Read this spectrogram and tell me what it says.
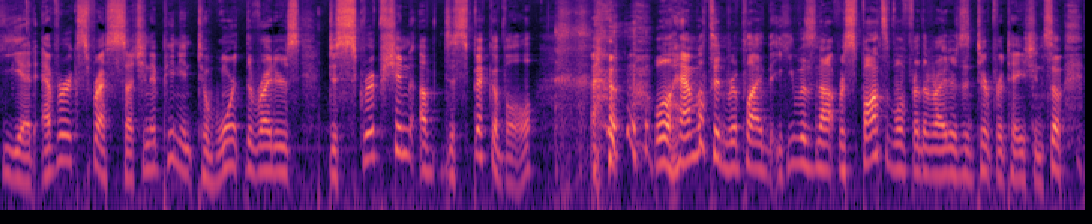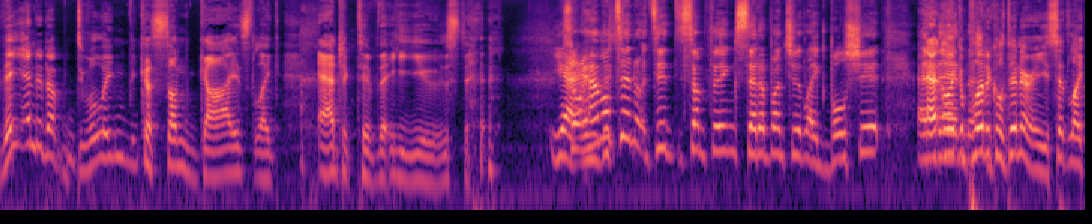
he had ever expressed such an opinion to warrant the writer's description of despicable. well, Hamilton replied that he was not responsible for the writer's interpretation. So they ended up dueling because some guy's like adjective that he used. Yeah. so and this- Hamilton did something, said a bunch of like bullshit, and At then, like a political dinner, and he said like,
